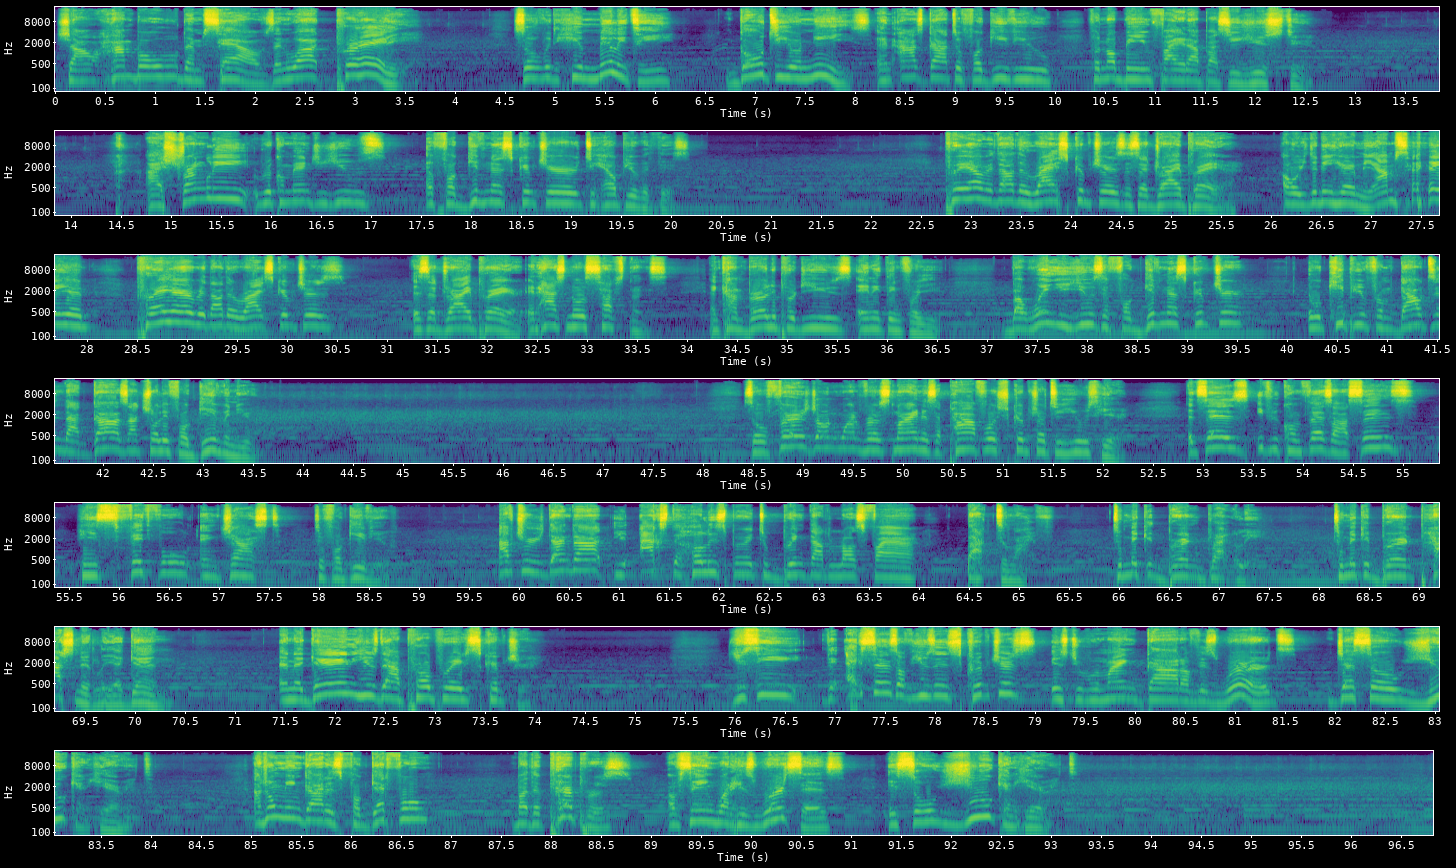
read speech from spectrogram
shall humble themselves and what? Pray. So, with humility, go to your knees and ask God to forgive you for not being fired up as you used to. I strongly recommend you use a forgiveness scripture to help you with this. Prayer without the right scriptures is a dry prayer. Oh, you didn't hear me. I'm saying prayer without the right scriptures is a dry prayer. It has no substance and can barely produce anything for you. But when you use a forgiveness scripture, it will keep you from doubting that God's actually forgiven you. So, First John 1 verse 9 is a powerful scripture to use here. It says, If you confess our sins, He is faithful and just to forgive you. After you've done that, you ask the Holy Spirit to bring that lost fire back to life, to make it burn brightly, to make it burn passionately again. And again, use the appropriate scripture. You see, the essence of using scriptures is to remind God of His words just so you can hear it. I don't mean God is forgetful, but the purpose of saying what His Word says is so you can hear it.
